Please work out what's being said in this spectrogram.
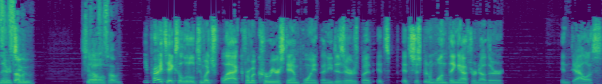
there 2007. too? So 2007. he probably takes a little too much flack from a career standpoint than he deserves, but it's it's just been one thing after another in Dallas,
